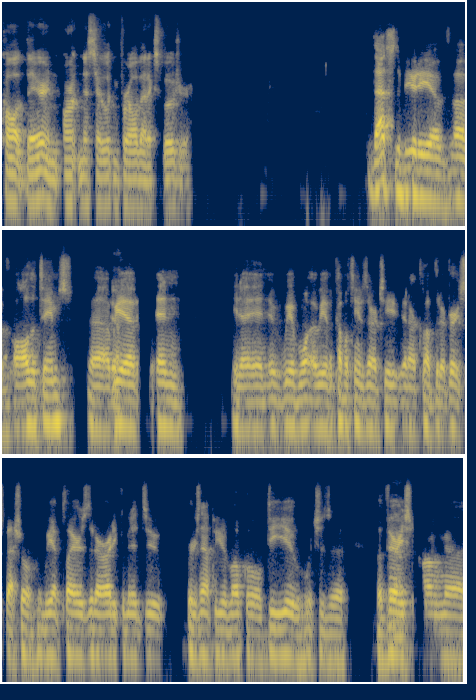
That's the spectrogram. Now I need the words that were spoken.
call it there and aren't necessarily looking for all that exposure? That's the beauty of, of all the teams. Uh, yeah. We have, and you know, and we have one, we have a couple teams in our team in our club that are very special. We have players that are already committed to, for example, your local DU, which is a, a very strong uh,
